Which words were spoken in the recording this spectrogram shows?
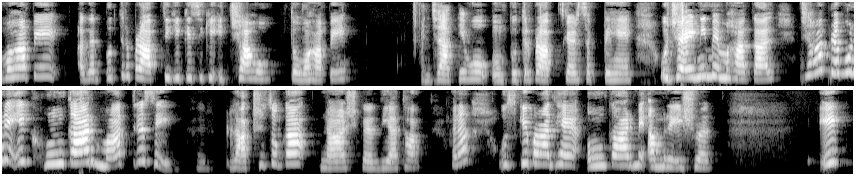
वहाँ पे अगर पुत्र प्राप्ति की किसी की इच्छा हो तो वहाँ पे जाके वो पुत्र प्राप्त कर सकते हैं। उज्जैनी में महाकाल, जहाँ प्रभु ने एक हुंकार मात्र से राक्षसों का नाश कर दिया था, है ना? उसके बाद है ओंकार में अमरेश्वर। एक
